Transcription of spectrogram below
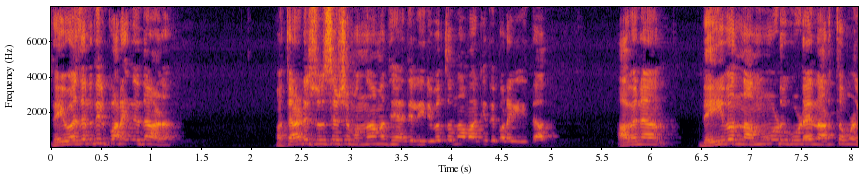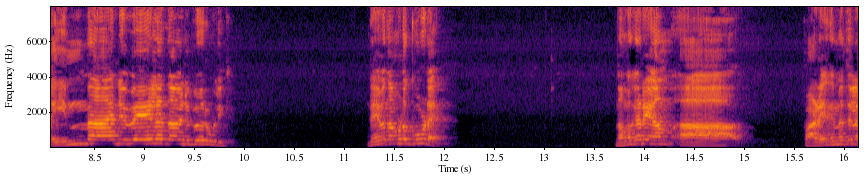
ദൈവചനത്തിൽ പറയുന്ന ഇതാണ് മത്താടി സുവിശേഷം ഒന്നാം അധ്യായത്തിൽ ഇരുപത്തി ഒന്നാം വാക്യത്തിൽ പറയുക അവന് ദൈവം നമ്മോട് കൂടെ എന്ന അർത്ഥമുള്ള ഇമ്മാനുവേൽ എന്ന് അവന് പേര് വിളിക്കും. ദൈവം നമ്മുടെ കൂടെ. നമുക്കറിയാം പഴയ നിയമത്തിൽ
